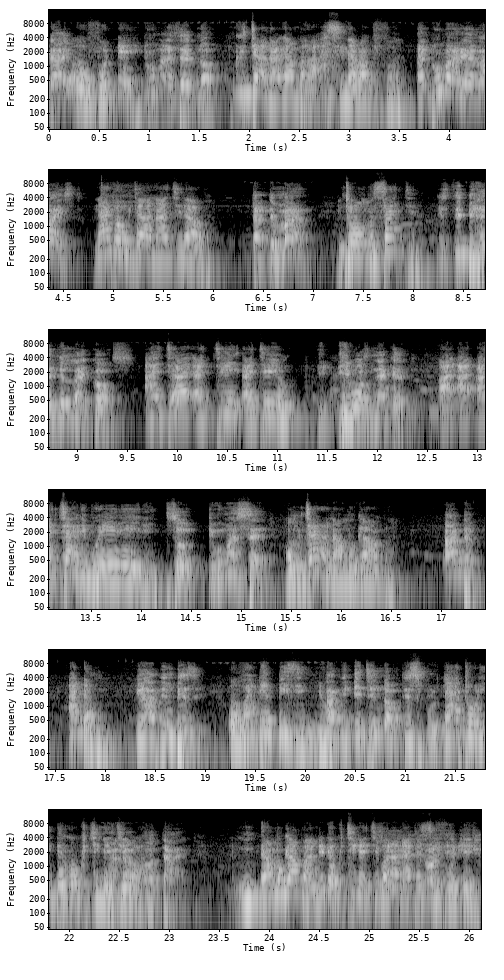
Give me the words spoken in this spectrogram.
tell you, omukyala n'agamba asinaba kufa n'ate omukyala n'akiraba nti Adam. Adam. You have been busy. Obadde bizi nnyo. I've been eating of this fruit. Naye ate oliddeko ku kino ekibala namugamba ndidde ku kino ekibala you sifudde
